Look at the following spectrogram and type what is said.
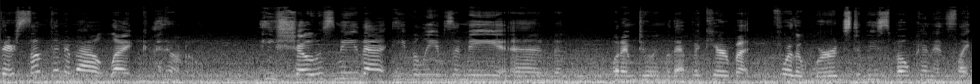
there's something about like I don't know. he shows me that he believes in me and what I'm doing with Epicure, but for the words to be spoken, it's like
